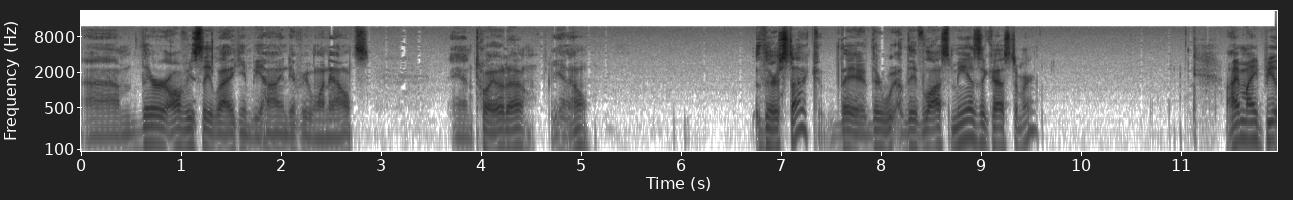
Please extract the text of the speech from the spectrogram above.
Um, they're obviously lagging behind everyone else, and Toyota, you know, they're stuck. They they're they've lost me as a customer. I might be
